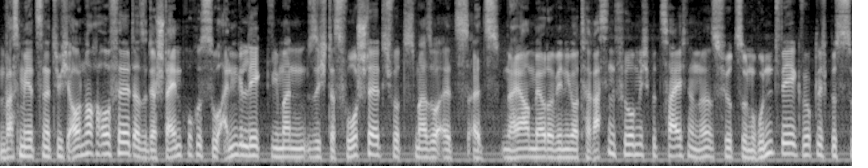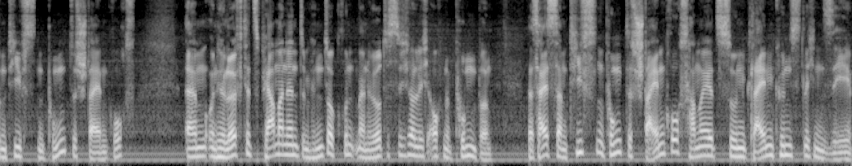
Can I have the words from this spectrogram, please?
Und was mir jetzt natürlich auch noch auffällt, also der Steinbruch ist so angelegt, wie man sich das vorstellt. Ich würde es mal so als, als, naja, mehr oder weniger terrassenförmig bezeichnen. Ne? Es führt so einen Rundweg wirklich bis zum tiefsten Punkt des Steinbruchs. Ähm, und hier läuft jetzt permanent im Hintergrund, man hört es sicherlich auch eine Pumpe. Das heißt, am tiefsten Punkt des Steinbruchs haben wir jetzt so einen kleinen künstlichen See.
